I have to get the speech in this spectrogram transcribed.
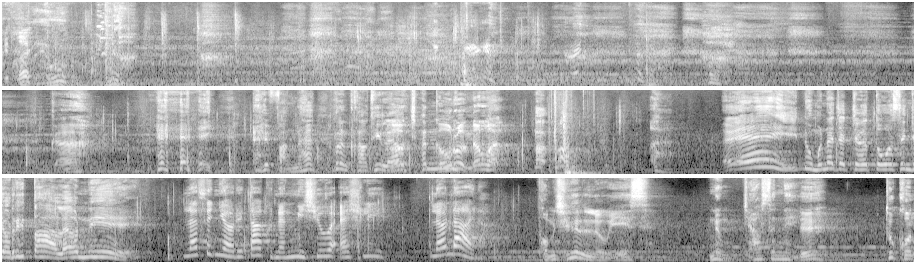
ปิดเลยแกเฮ้ยเอ้ยฟังนะ เรื่องคราวที่เอแล้วอฉัน ก็เรื่องนั้นแหละเอ้ย ดูเหมันน่าจะเจอตัวเซนยอริต้าแล้วนี่ และเซนยอริต้าคนนั้นมีชื่อว่าแอชลีย์แล้วนายล่ะ ผมชื่อลุอิสหนุ่มเจ้าเสน่ห์ดีทุกคน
